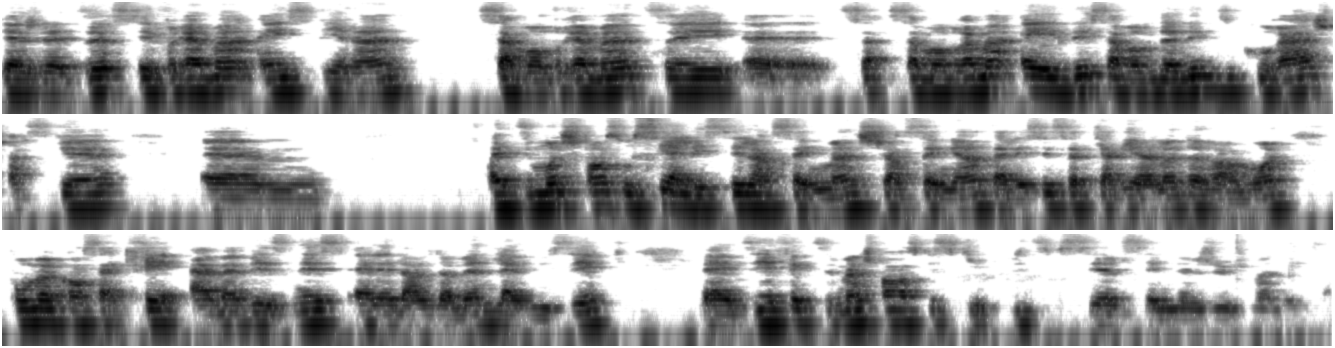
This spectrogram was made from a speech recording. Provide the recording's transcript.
puis je vais te dire, c'est vraiment inspirant ça m'a vraiment, tu sais, euh, ça, m'a vraiment aidé, ça va me donner du courage parce que euh, elle dit, moi, je pense aussi à laisser l'enseignement. Je suis enseignante, à laisser cette carrière-là devant moi pour me consacrer à ma business. Elle est dans le domaine de la musique. elle dit, effectivement, je pense que ce qui est plus difficile, c'est le jugement des autres.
